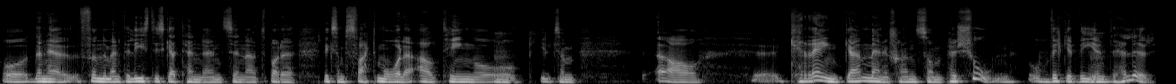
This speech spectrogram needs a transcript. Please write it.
och den här fundamentalistiska tendensen att bara liksom svartmåla allting och, mm. och liksom ja, kränka människan som person, och vilket vi Mm. inte heller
